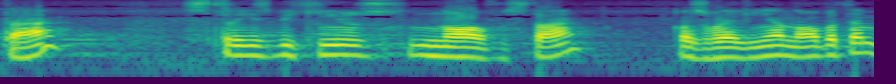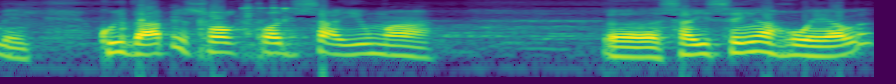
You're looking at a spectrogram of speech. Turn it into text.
Tá? Os três biquinhos novos, tá? Com as roelinhas novas também. Cuidar, pessoal, que pode sair uma... Uh, sair sem a roela.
